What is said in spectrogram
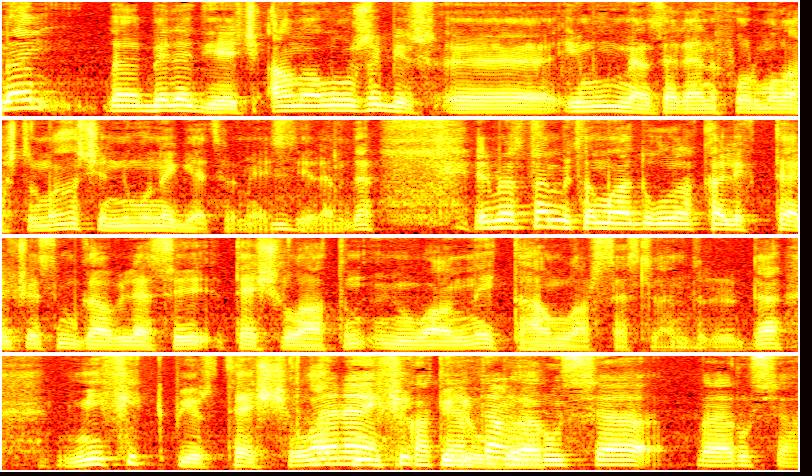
Mən e, belə deyək, analoji bir ümumi mənzərəni formalaşdırmaq üçün nümunə gətirmək istəyirəm də. Ermənistan mütəmadi olaraq kollektiv təhlükəsizlik müqaviləsi təşkilatının ünvanına ittihamlar səsləndirir də. Mifik bir təşkilat Yəni KTM-dən və Rusiya və Rusiya.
